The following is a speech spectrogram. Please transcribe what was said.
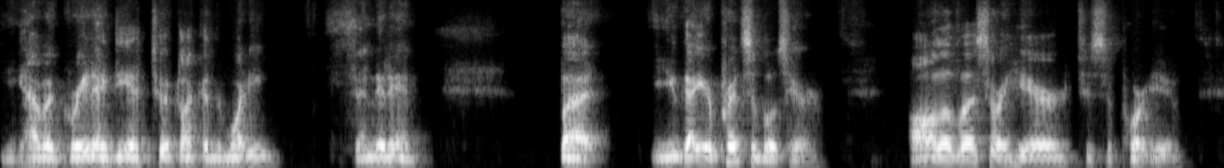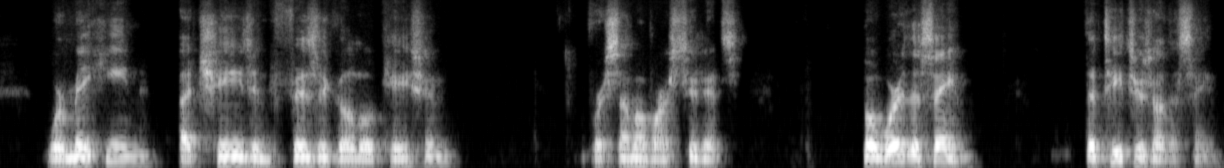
You have a great idea at two o'clock in the morning, send it in. But you got your principles here. All of us are here to support you. we're making a change in physical location for some of our students, but we're the same. The teachers are the same.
